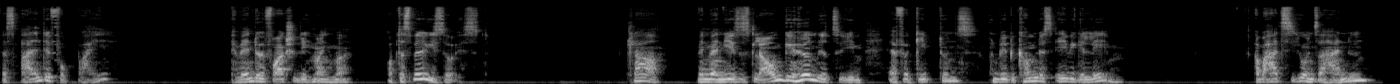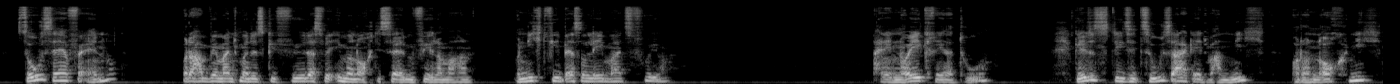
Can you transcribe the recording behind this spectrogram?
das Alte vorbei. Eventuell fragst du dich manchmal, ob das wirklich so ist. Klar, wenn wir an Jesus glauben, gehören wir zu ihm. Er vergibt uns und wir bekommen das ewige Leben. Aber hat sich unser Handeln so sehr verändert? Oder haben wir manchmal das Gefühl, dass wir immer noch dieselben Fehler machen und nicht viel besser leben als früher? Eine neue Kreatur? Gilt es diese Zusage etwa nicht oder noch nicht,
